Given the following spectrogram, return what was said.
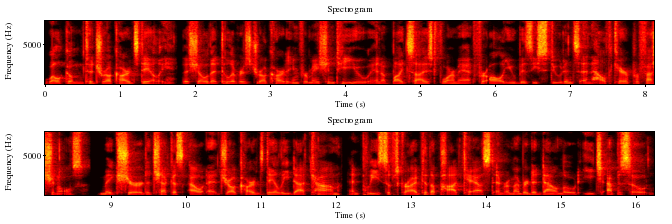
Welcome to Drug Cards Daily, the show that delivers drug card information to you in a bite sized format for all you busy students and healthcare professionals. Make sure to check us out at drugcardsdaily.com and please subscribe to the podcast and remember to download each episode.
